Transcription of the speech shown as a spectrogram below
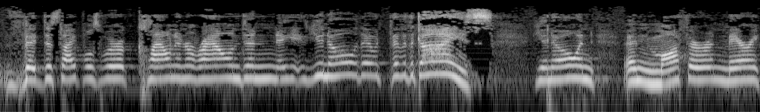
The disciples were clowning around, and you know, they were, they were the guys you know, and, and Martha and Mary.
